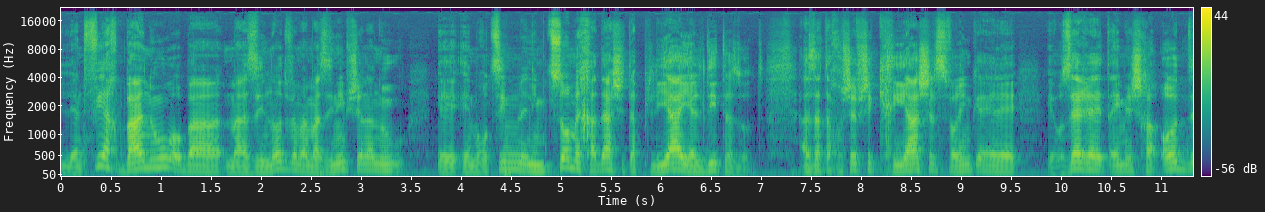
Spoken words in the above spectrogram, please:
להנפיח בנו או במאזינות ובמאזינים שלנו, הם רוצים למצוא מחדש את הפליאה הילדית הזאת. אז אתה חושב שקריאה של ספרים כאלה עוזרת? האם יש לך עוד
